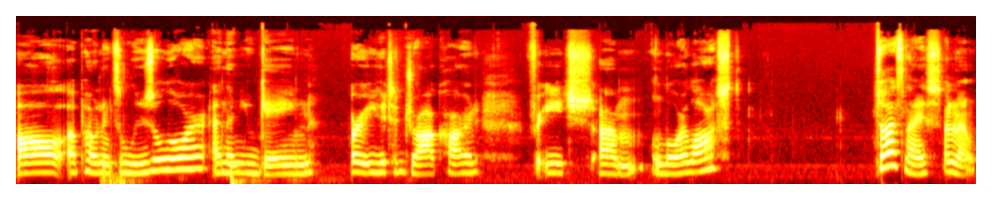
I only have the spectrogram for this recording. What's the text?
all opponents lose a lore, and then you gain, or you get to draw a card for each um, lore lost. So that's nice. I don't know.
